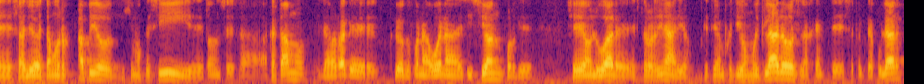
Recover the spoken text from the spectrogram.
Eh, salió esta muy rápido, dijimos que sí y entonces acá estamos. Y la verdad que creo que fue una buena decisión porque llegué a un lugar eh, extraordinario, que tiene objetivos muy claros, la gente es espectacular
